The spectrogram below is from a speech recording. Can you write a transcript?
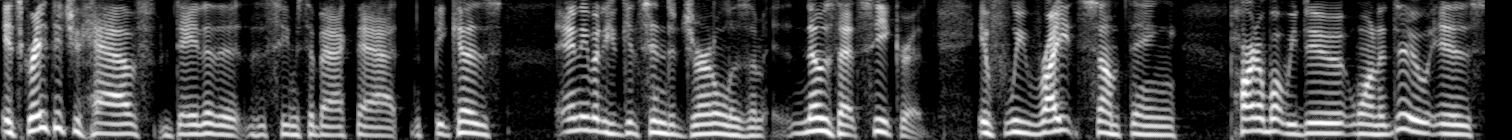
It's great that you have data that, seems to back that because anybody who gets into journalism knows that secret. If we write something, part of what we do want to do is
